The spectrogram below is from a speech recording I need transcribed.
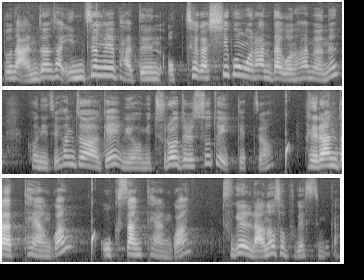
또는 안전상 인증을 받은 업체가 시공을 한다거나 하면은 그건 이제 현저하게 위험이 줄어들 수도 있겠죠. 베란다 태양광, 옥상 태양광 두 개를 나눠서 보겠습니다.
